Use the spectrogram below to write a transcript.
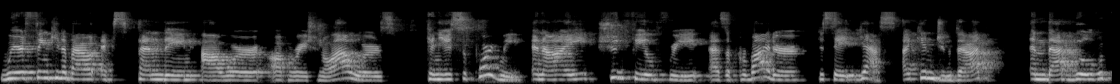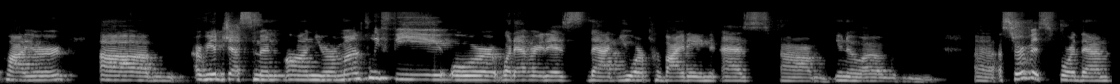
we're thinking about expanding our operational hours. Can you support me? And I should feel free as a provider to say, yes, I can do that. And that will require um, a readjustment on your monthly fee or whatever it is that you are providing as, um, you know, a, a service for them.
